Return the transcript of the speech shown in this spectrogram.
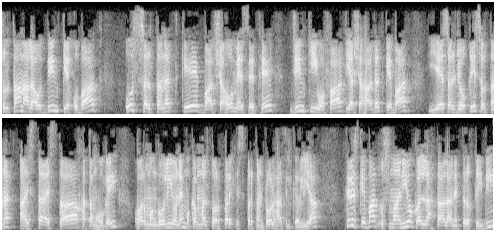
سلطان علاء الدین کے قبات اس سلطنت کے بادشاہوں میں سے تھے، جن کی وفات یا شہادت کے بعد یہ سلجوقی سلطنت آہستہ آہستہ ختم ہو گئی اور منگولیوں نے مکمل طور پر اس پر کنٹرول حاصل کر لیا۔ پھر اس کے بعد عثمانیوں کو اللہ تعالی نے ترقی دی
